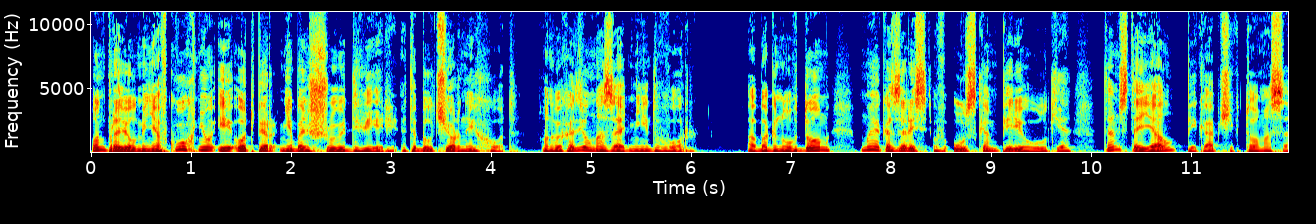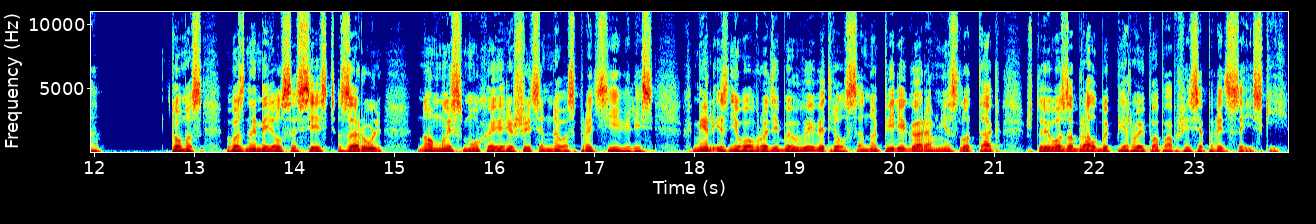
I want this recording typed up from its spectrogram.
Он провел меня в кухню и отпер небольшую дверь. Это был черный ход. Он выходил на задний двор. Обогнув дом, мы оказались в узком переулке. Там стоял пикапчик Томаса. Томас вознамерился сесть за руль, но мы с Мухой решительно воспротивились. Хмель из него вроде бы выветрился, но перегаром несло так, что его забрал бы первый попавшийся полицейский.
